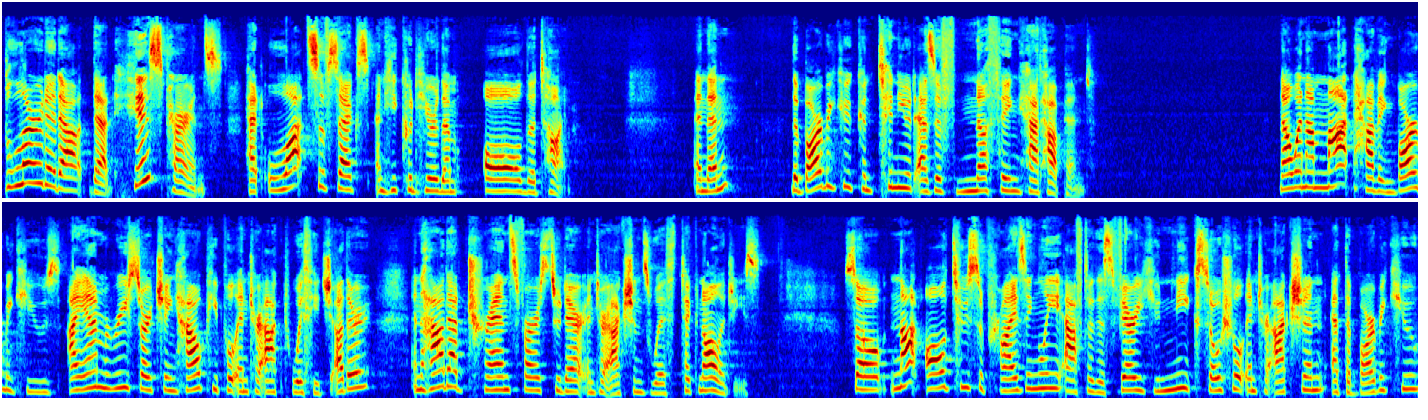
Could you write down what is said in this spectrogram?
blurted out that his parents had lots of sex and he could hear them all the time. And then the barbecue continued as if nothing had happened. Now, when I'm not having barbecues, I am researching how people interact with each other and how that transfers to their interactions with technologies. So, not all too surprisingly, after this very unique social interaction at the barbecue,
